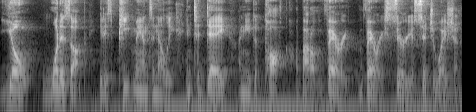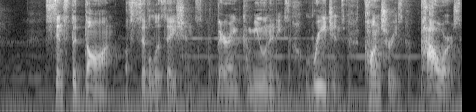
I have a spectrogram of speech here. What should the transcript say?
Yo, what is up? It is Pete Manzinelli, and today I need to talk about a very, very serious situation. Since the dawn of civilizations, varying communities, regions, countries, powers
